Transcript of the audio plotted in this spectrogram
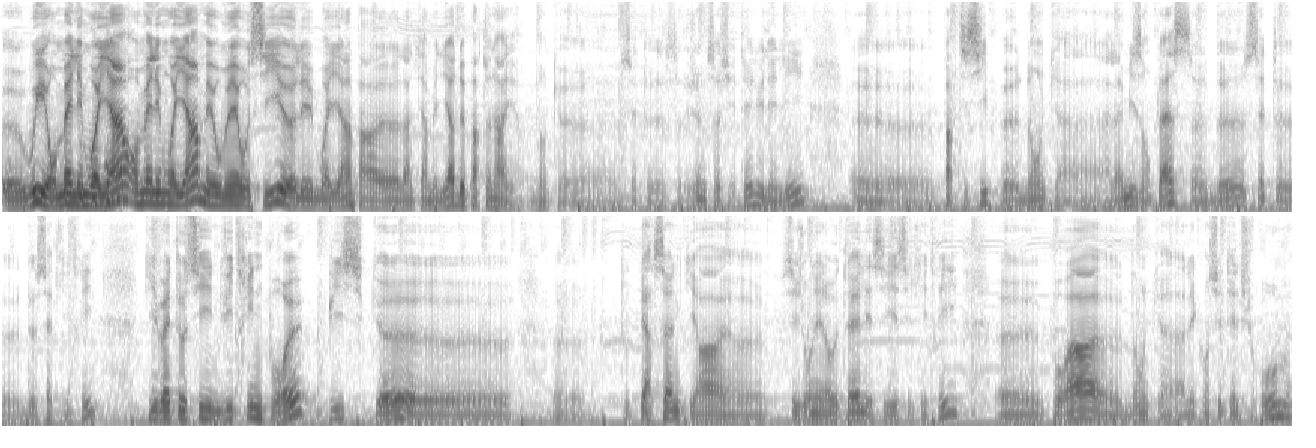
Oui, on met les moyens, on met les moyens, mais on met aussi les moyens par l'intermédiaire de partenariats. Donc cette, jeune société, l'ULELI, participe donc à, la mise en place de cette, de cette literie, qui va être aussi une vitrine pour eux, puisque toute personne qui ira séjourner à l'hôtel, essayer cette literie, pourra donc aller consulter le showroom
